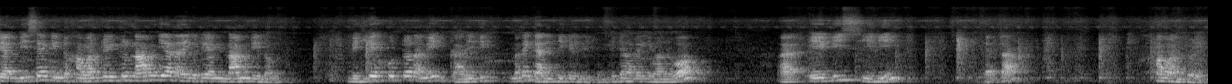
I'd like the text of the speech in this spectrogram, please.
ইয়াত দিছে কিন্তু সামান্তৰিকটো নাম দিয়া নাই গতিকে আমি নাম দি ল'ম। বিশেষ সূত্ৰত আমি গাণিতিক মানে গাণিতিকেলি লিখিম। তেতিয়াহ'লে কিমান হ'ব? এ বি চি ডি এটা সামান্তৰিক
